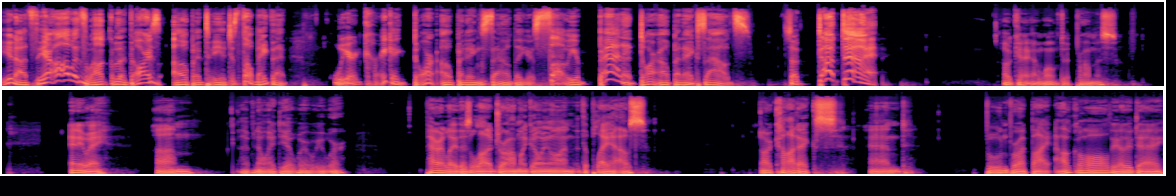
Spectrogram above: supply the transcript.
You know, it's, you're always welcome. The door's open to you. Just don't make that weird creaking door opening sound that you're so you're bad at door opening sounds. So don't do it. Okay, I won't, I promise. Anyway, um, I have no idea where we were. Apparently, there's a lot of drama going on at the Playhouse. Narcotics and Boone brought by alcohol the other day.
